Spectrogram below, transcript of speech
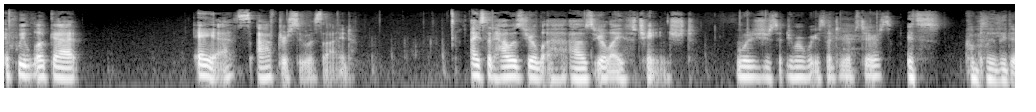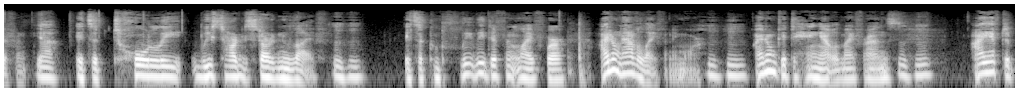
if we look at AS after suicide, I said, "How has your how's your life changed?" What did you say? Do you remember what you said to me upstairs? It's completely different. Yeah. It's a totally. We started to start a new life. Mm-hmm. It's a completely different life where I don't have a life anymore. Mm-hmm. I don't get to hang out with my friends. Mm-hmm. I have to.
